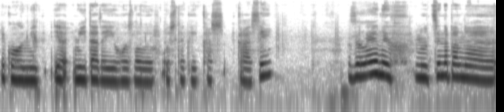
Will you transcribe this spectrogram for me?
якого мій, я, мій тата його зловив. Ось такий крас, красий. Зелених, ну це, напевно,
